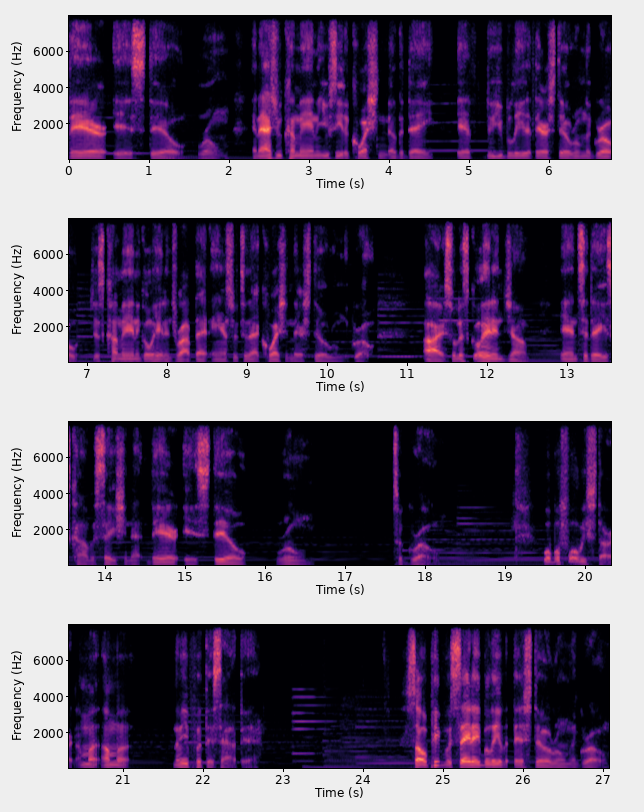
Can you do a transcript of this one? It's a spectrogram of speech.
there is still room. And as you come in and you see the question of the day, if do you believe that there's still room to grow just come in and go ahead and drop that answer to that question there's still room to grow all right so let's go ahead and jump in today's conversation that there is still room to grow. Well, before we start, I'm a, I'm a, let me put this out there. So people say they believe that there's still room to grow.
